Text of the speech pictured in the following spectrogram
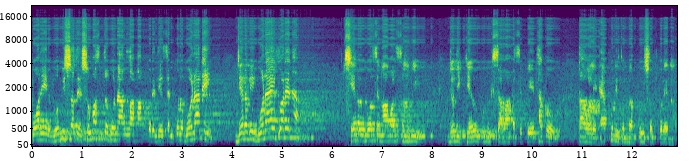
পরের, ভবিষ্যতের সমস্ত গুণা আল্লাহ মাফ করে দিয়েছেন, কোনো গোনা নেই। যে নবী গোনাই করে না, সে নবী বলছেন, আমার সাহাবি, যদি কেউ কোনো কিছু আমার কাছে পেয়ে থাকো, তাহলে এখনই তোমরা পরিশোধ করে নাও।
